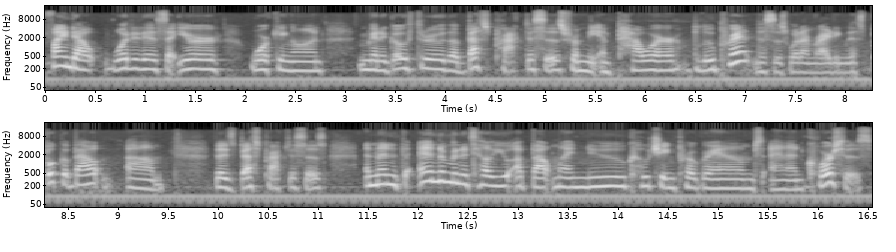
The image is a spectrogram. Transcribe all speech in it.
find out what it is that you're working on. I'm going to go through the best practices from the Empower Blueprint. This is what I'm writing this book about. Um, those best practices. And then at the end, I'm going to tell you about my new coaching programs and courses.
